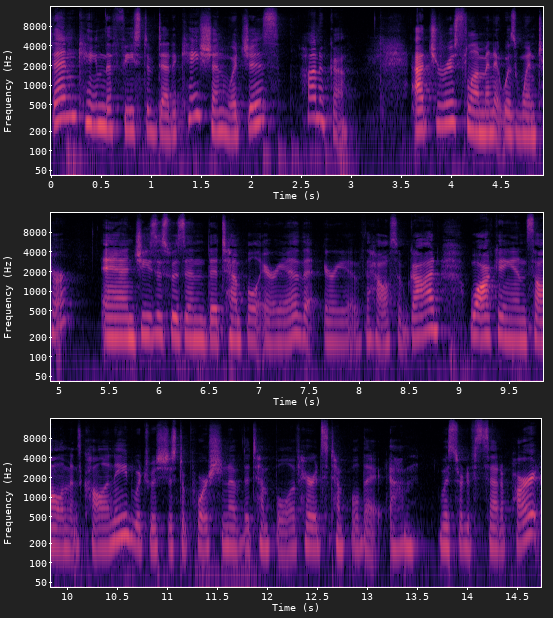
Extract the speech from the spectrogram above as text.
Then came the feast of dedication, which is Hanukkah, at Jerusalem, and it was winter and Jesus was in the temple area, the area of the house of God, walking in Solomon's colonnade, which was just a portion of the temple of Herod's temple that um, was sort of set apart.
